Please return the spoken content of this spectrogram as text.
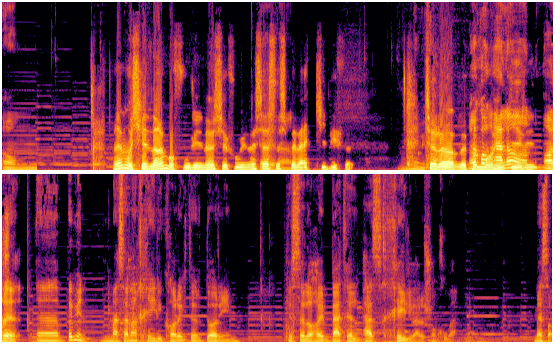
ام، من مشکل دارم با فوریناش فوریناش. اصلش بلک نمی‌فهمم. چرا به الان؟ آره ببین مثلا خیلی کارکتر داریم که سلاح های بتل پس خیلی براشون خوبن مثال.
